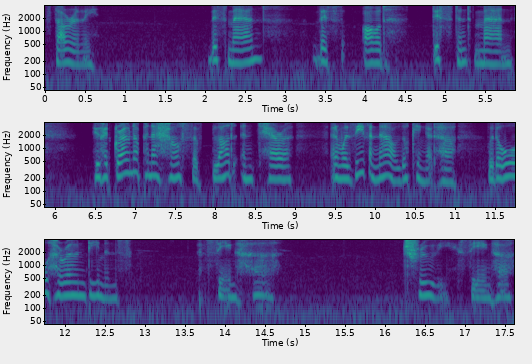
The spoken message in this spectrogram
Thoroughly. This man, this odd, distant man, who had grown up in a house of blood and terror and was even now looking at her with all her own demons and seeing her. Truly seeing her.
